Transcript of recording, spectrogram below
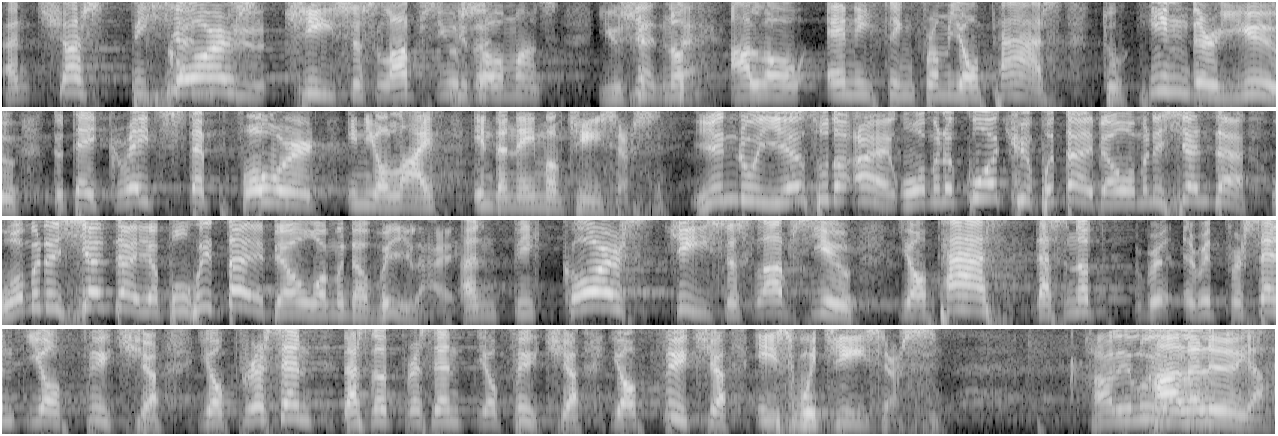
And just because 限制 Jesus loves you 你的 so much, you should not 现在。 allow anything from your past to hinder you to take great step forward in your life in the name of Jesus. 因主耶稣的爱，我们的过去不代表我们的现在，我们的现在也不会代表我们的未来。 And because Jesus loves you, your past does not re- represent your future. Your present does not present your future. Your future is with Jesus. 哈利路亚！ Hallelujah.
